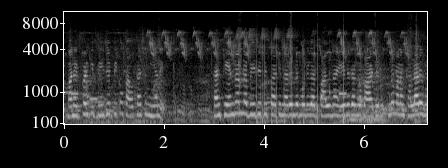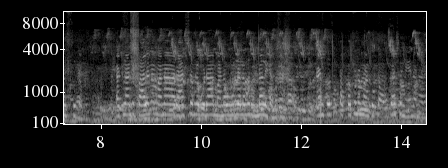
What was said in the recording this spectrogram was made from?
మనం ఇప్పటికీ బీజేపీకి ఒక అవకాశం ఇవ్వలేదు కానీ కేంద్రంలో బీజేపీ పార్టీ నరేంద్ర మోడీ గారి పాలన ఏ విధంగా బాగా జరుగుతుందో మనం కళ్ళారా చూస్తున్నాం. అట్లాంటి పాలన మన రాష్ట్రంలో కూడా మన ఊళ్ళలో కూడా ఉండాలి కదా. దానికోసం తప్పకుండా మనకు ఒక అవకాశం ఏనని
